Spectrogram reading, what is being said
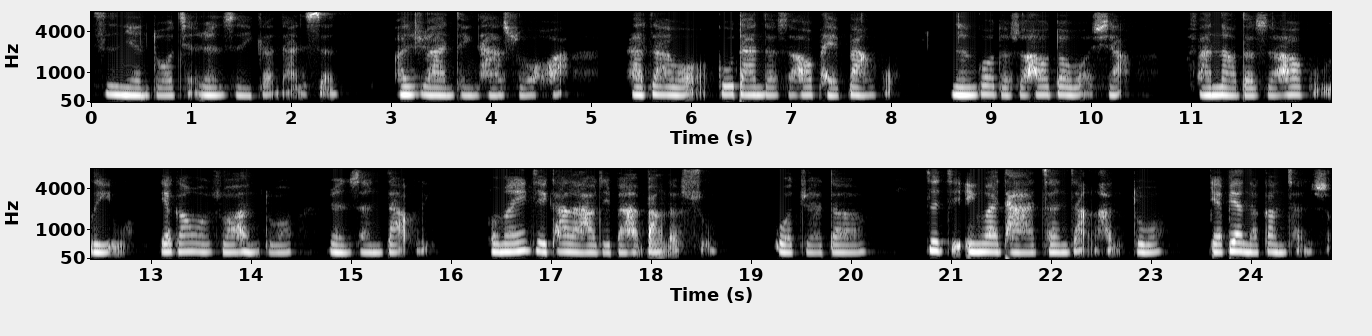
四年多前认识一个男生，很喜欢听他说话，他在我孤单的时候陪伴我，难过的时候逗我笑，烦恼的时候鼓励我，也跟我说很多人生道理。我们一起看了好几本很棒的书。我觉得自己因为他成长很多，也变得更成熟，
